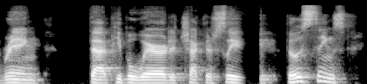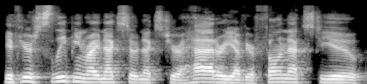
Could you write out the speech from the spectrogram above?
ring that people wear to check their sleep. Those things, if you're sleeping right next to it, next to your head, or you have your phone next to you,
